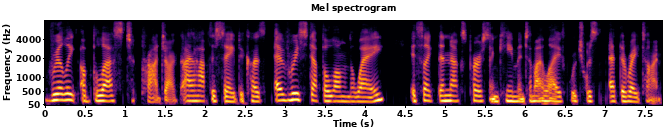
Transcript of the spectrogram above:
really a blessed project, I have to say, because every step along the way, it's like the next person came into my life, which was at the right time.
